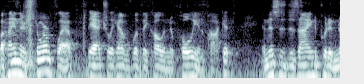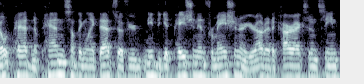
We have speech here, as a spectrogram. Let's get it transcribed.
behind their storm flap, they actually have what they call a Napoleon pocket. And this is designed to put a notepad and a pen, something like that. So if you need to get patient information or you're out at a car accident scene,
